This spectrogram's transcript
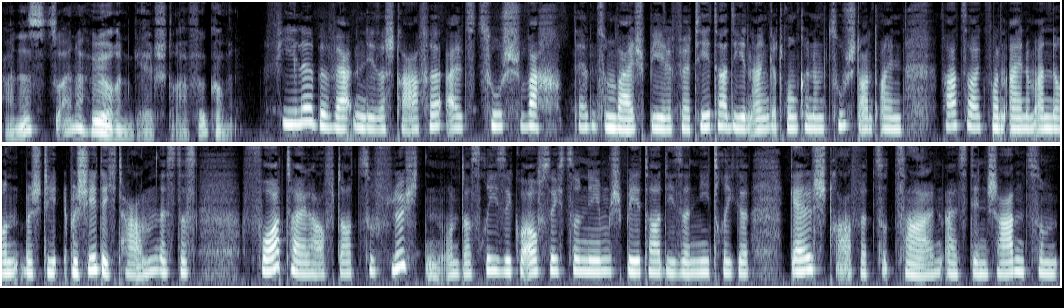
kann es zu einer höheren Geldstrafe kommen. Viele bewerten diese Strafe als zu schwach, denn zum Beispiel für Täter, die in angetrunkenem Zustand ein Fahrzeug von einem anderen beschädigt haben, ist es vorteilhafter zu flüchten und das Risiko auf sich zu nehmen, später diese niedrige Geldstrafe zu zahlen, als den Schaden zum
